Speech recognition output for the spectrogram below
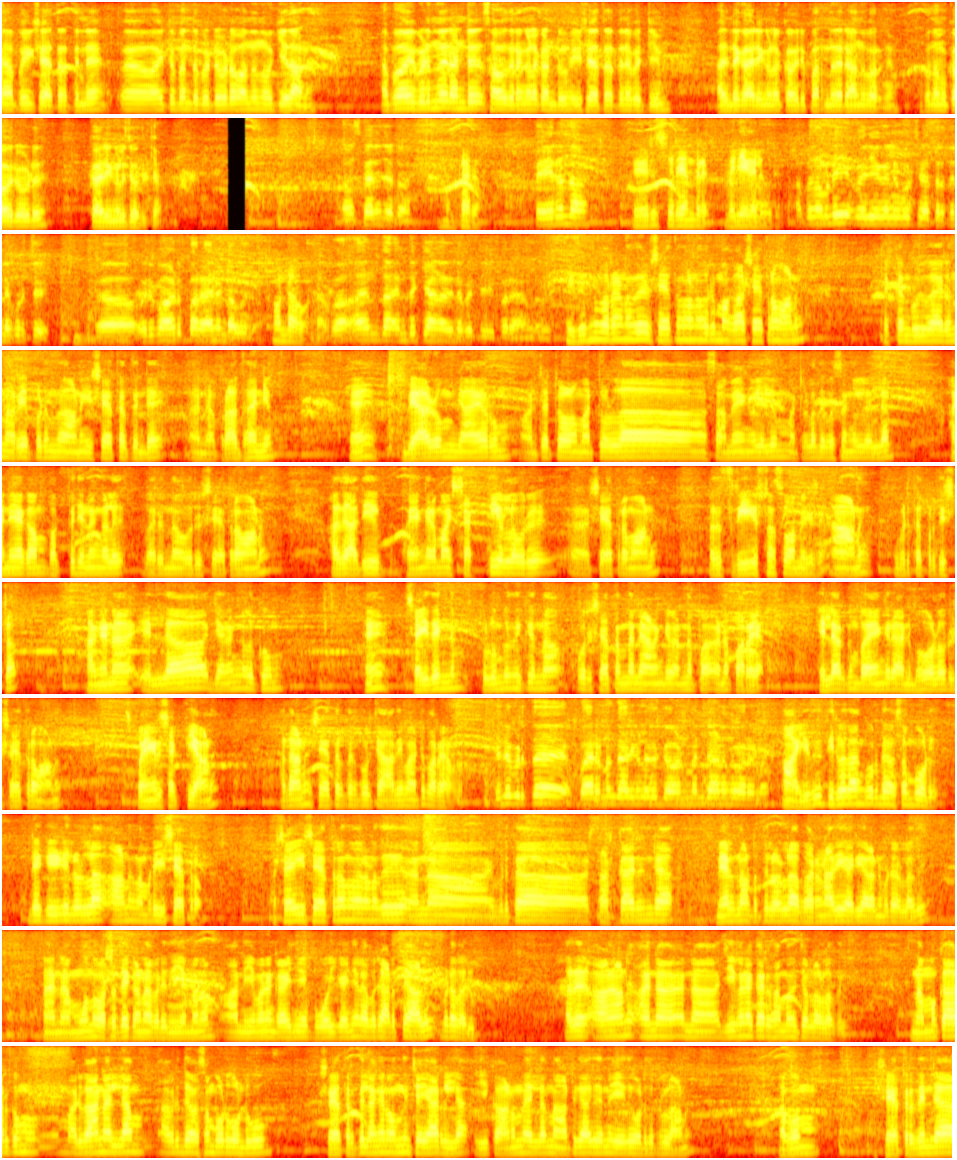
അപ്പോൾ ഈ ക്ഷേത്രത്തിന്റെ ആയിട്ട് ബന്ധപ്പെട്ട് ഇവിടെ വന്ന് നോക്കിയതാണ്. അപ്പോൾ ഇവിടുന്ന് രണ്ട് സഹോദരങ്ങളെ കണ്ടു ഈ ക്ഷേത്രത്തിനെ പറ്റിയും അതിന്റെ കാര്യങ്ങളൊക്കെ അവർ പറഞ്ഞു തരാമെന്ന് പറഞ്ഞു. അപ്പോൾ നമുക്ക് അവരോട് കാര്യങ്ങൾ ചോദിക്കാം. നമസ്കാരം ചേട്ടാ. നമസ്കാരം. പേരെന്താ? പേര് സുരേന്ദ്രൻ വലിയ കലൂർ അപ്പോൾ നമ്മുടെ ഈ വലിയ കലൂർ ക്ഷേത്രത്തിനെ കുറിച്ച് ഒരുപാട് പറയാനുണ്ടാവുമല്ലോ. ഉണ്ടാവും ഉണ്ടാവും. അപ്പോൾ എന്താ എന്തൊക്കെയാണ് അതിനെ പറ്റി പറയാനുള്ളത്? ഇതെന്ന് പറയുന്നത് ക്ഷേത്രമാണ് ഒരു മഹാക്ഷേത്രമാണ്. തെക്കൻ ഗുരുവായൂരെന്ന് അറിയപ്പെടുന്നതാണ് ഈ ക്ഷേത്രത്തിന്റെ പിന്നെ പ്രാധാന്യം. വ്യാഴം ഞായറും മറ്റോ മറ്റുള്ള സമയങ്ങളിലും മറ്റുള്ള ദിവസങ്ങളിലെല്ലാം അനേകം ഭക്തജനങ്ങൾ വരുന്ന ഒരു ക്ഷേത്രമാണ്. അത് അതിഭയങ്കരമായ ശക്തിയുള്ള ഒരു ക്ഷേത്രമാണ്. അത് ശ്രീകൃഷ്ണസ്വാമി ആണ് ഇവിടുത്തെ പ്രതിഷ്ഠ. അങ്ങനെ എല്ലാ ജനങ്ങൾക്കും ചൈതന്യം തുളുമ്പി നിൽക്കുന്ന ഒരു ക്ഷേത്രം തന്നെയാണെങ്കിൽ എന്ന് വേണേൽ പറയാം. എല്ലാവർക്കും ഭയങ്കര അനുഭവമുള്ള ഒരു ക്ഷേത്രമാണ്. ഭയങ്കര ശക്തിയാണ്. അതാണ് ക്ഷേത്രത്തിനെ കുറിച്ച് ആദ്യമായിട്ട് പറയാനുള്ളത്. പിന്നെ ഇവിടുത്തെ ഭരണം കാര്യങ്ങളൊക്കെ ഗവൺമെന്റ് ആണെന്ന് പറയുന്നത് ആ ഇത് തിരുവിതാംകൂർ ദേവസ്വം ബോർഡിന്റെ കീഴിലുള്ള ആണ് നമ്മുടെ ഈ ക്ഷേത്രം. പക്ഷേ ഈ ക്ഷേത്രം എന്ന് പറയുന്നത് എന്നാ ഇവിടുത്തെ സർക്കാരിന്റെ മേൽനോട്ടത്തിലുള്ള ഭരണാധികാരികളാണ് ഇവിടെ ഉള്ളത്. എന്നാ മൂന്ന് വർഷത്തേക്കാണ് അവർ നിയമനം. ആ നിയമനം കഴിഞ്ഞ് പോയി കഴിഞ്ഞാൽ അവർ അടുത്ത ആൾ ഇവിടെ വരും. അത് ആണ് എന്നാ എന്നാ ജീവനക്കാരെ സംബന്ധിച്ചുള്ളത് നമുക്കാർക്കും വരുവാനെല്ലാം അവർ ദേവസ്വം ബോർഡ് കൊണ്ടുപോകും. ക്ഷേത്രത്തിൽ അങ്ങനെ ഒന്നും ചെയ്യാറില്ല. ഈ കാണുന്ന എല്ലാം നാട്ടുകാർ തന്നെ ചെയ്തു കൊടുത്തിട്ടുള്ളതാണ്. അപ്പം ക്ഷേത്രത്തിന്റെ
